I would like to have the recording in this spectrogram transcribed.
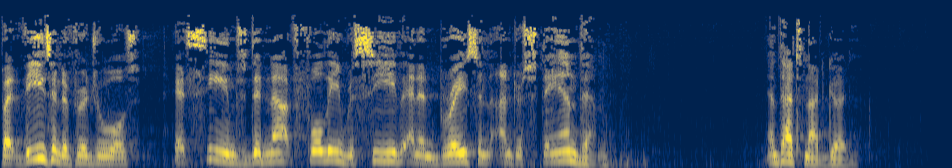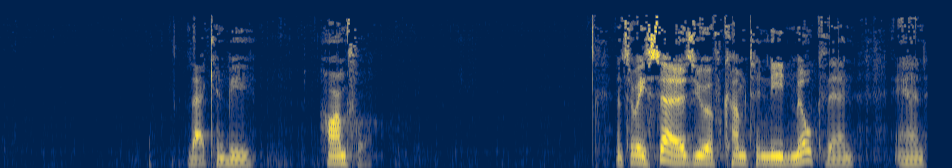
But these individuals, it seems, did not fully receive and embrace and understand them. And that's not good. That can be harmful. And so he says, you have come to need milk then, and,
